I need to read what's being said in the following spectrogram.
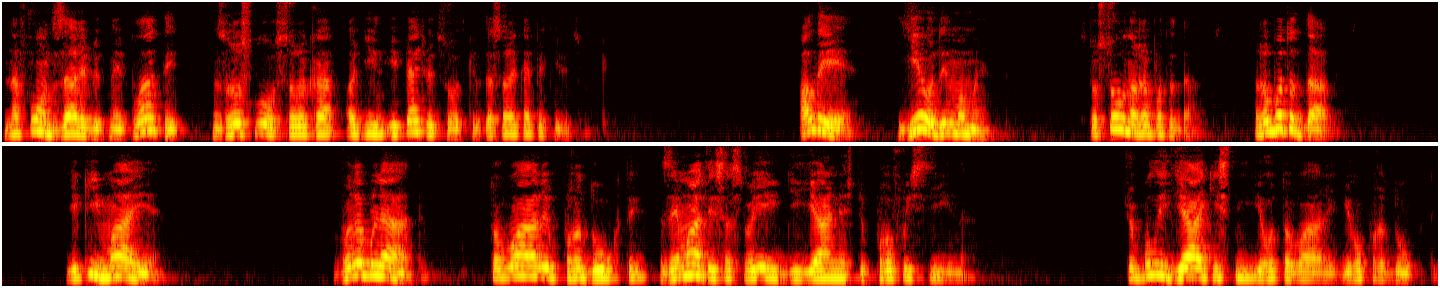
на фонд заробітної плати зросло з 41,5% до 45%. Але є один момент стосовно роботодавця. Роботодавець, який має виробляти товари, продукти, займатися своєю діяльністю професійно, щоб були якісні його товари, його продукти.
